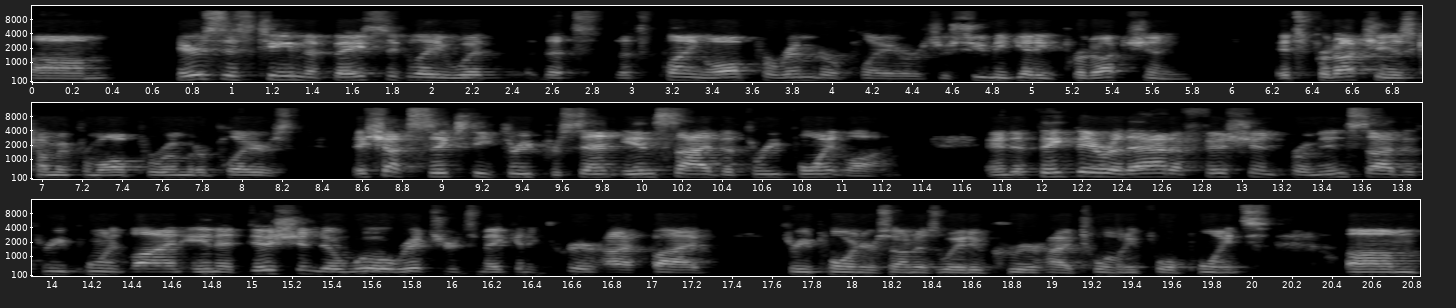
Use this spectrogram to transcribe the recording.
Um, here's this team that basically with that's that's playing all perimeter players. Excuse me, getting production. Its production is coming from all perimeter players. They shot 63% inside the three point line. And to think they were that efficient from inside the three point line, in addition to Will Richards making a career high five three pointers on his way to career high 24 points, um,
